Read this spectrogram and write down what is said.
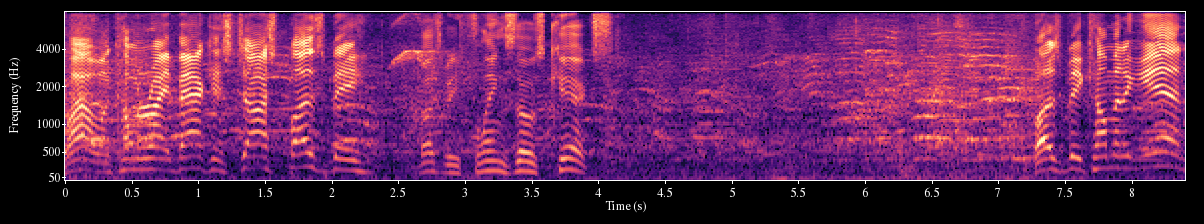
Wow, and coming right back is Josh Busby. Busby flings those kicks. Busby coming again.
